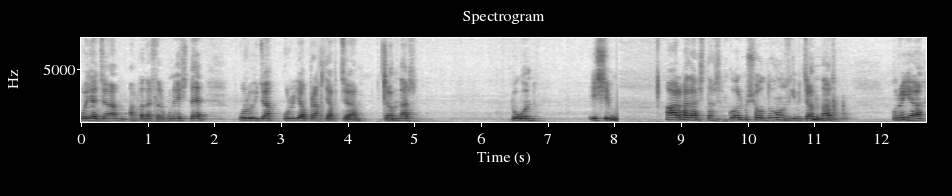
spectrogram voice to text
koyacağım. Arkadaşlar güneşte kuruyacak kuru yaprak yapacağım. Canlar bugün işim arkadaşlar görmüş olduğunuz gibi canlar buraya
